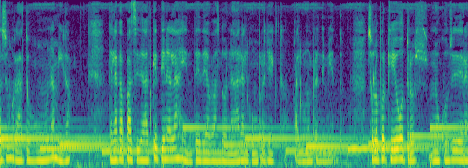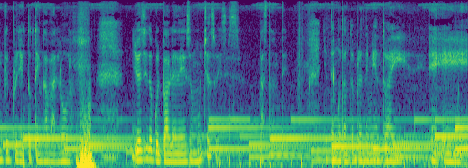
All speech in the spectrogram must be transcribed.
Hace un rato con una amiga de la capacidad que tiene la gente de abandonar algún proyecto, algún emprendimiento, solo porque otros no consideran que el proyecto tenga valor. Yo he sido culpable de eso muchas veces, bastante. Yo tengo tanto emprendimiento ahí eh, eh,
